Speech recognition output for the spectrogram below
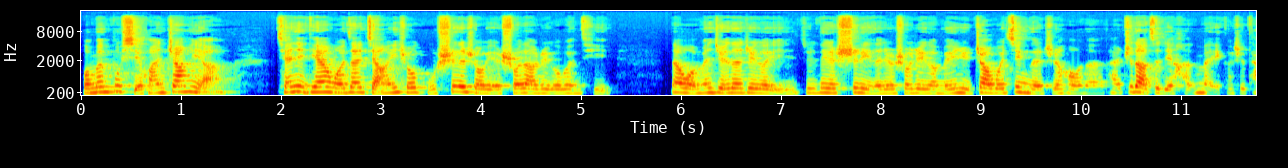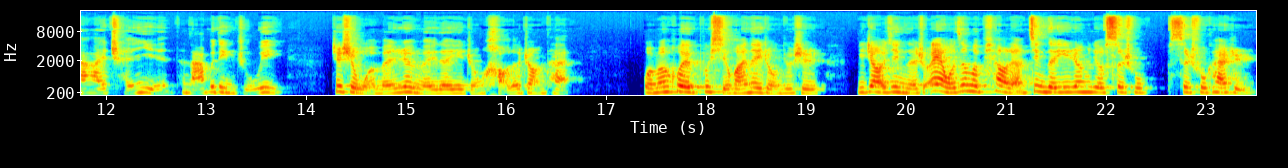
我们不喜欢张扬。前几天我在讲一首古诗的时候，也说到这个问题。那我们觉得这个就那个诗里呢，就是说这个美女照过镜子之后呢，她知道自己很美，可是她还沉吟，她拿不定主意。这是我们认为的一种好的状态。我们会不喜欢那种就是一照镜子说，哎呀，我这么漂亮，镜子一扔就四处四处开始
